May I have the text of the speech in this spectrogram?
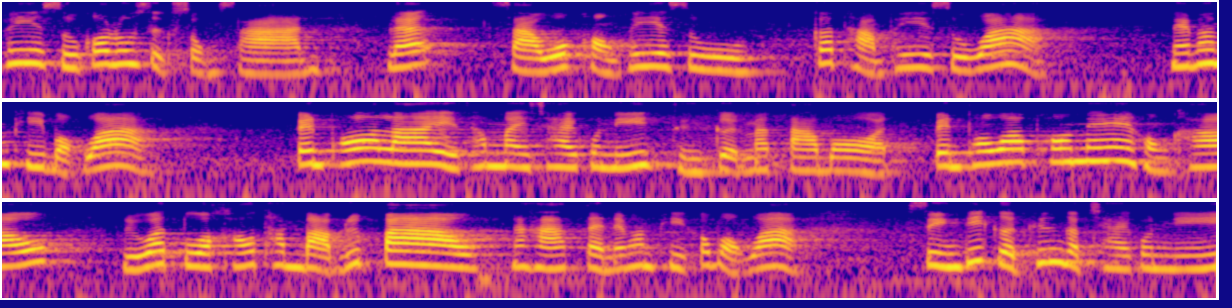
พระเยซูก็รู้สึกสงสาร และสาวกของพระเยซูก็ถามพระเยซูว่าในพระคัมภีร์บอกว่า เป็นเพราะอะไรทำไมชายคนนี้ถึงเกิดมาตาบอด เป็นเพราะว่าพ่อแม่ของเขาหรือว่าตัวเขาทำบาปหรือเปล่านะคะ แต่ในพระคัมภีร์ก็บอกว่าสิ่งที่เกิดขึ้นกับชายคนนี้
